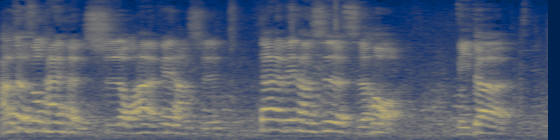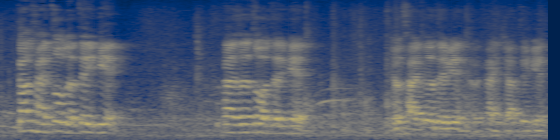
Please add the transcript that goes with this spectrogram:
然后这个时候它还很湿哦，它还非常湿。在还非常湿的时候，你的刚才做的这一片，刚才做的这一片，有彩色这一片的，看一下这边，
